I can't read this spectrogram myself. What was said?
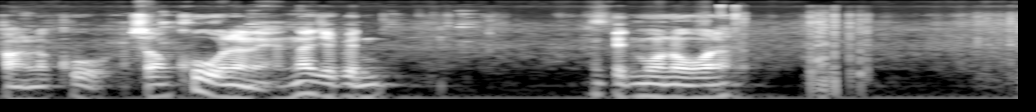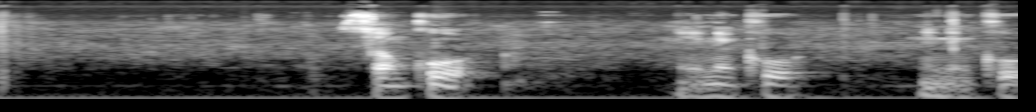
ฝั่งละคู่สองคู่นั่นแหละน่าจะเป็นมันเป็นโมโนนะสองคู่นี่หนึ่งคู่นี่หนึ่งคู่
